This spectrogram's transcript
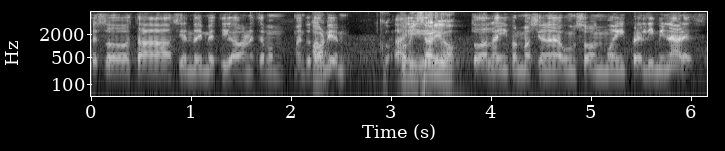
Eso está siendo investigado en este momento también. Comisario. todas las informaciones aún son muy preliminares.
